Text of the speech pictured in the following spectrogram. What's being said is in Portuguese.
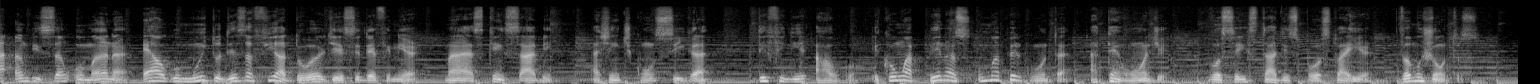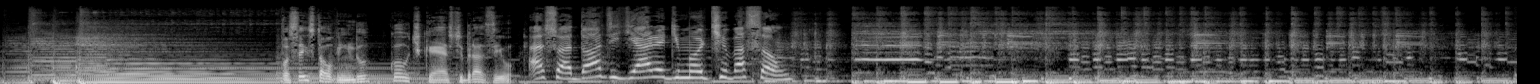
A ambição humana é algo muito desafiador de se definir, mas quem sabe a gente consiga definir algo e com apenas uma pergunta: até onde você está disposto a ir? Vamos juntos! Você está ouvindo Coachcast Brasil a sua dose diária de motivação.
